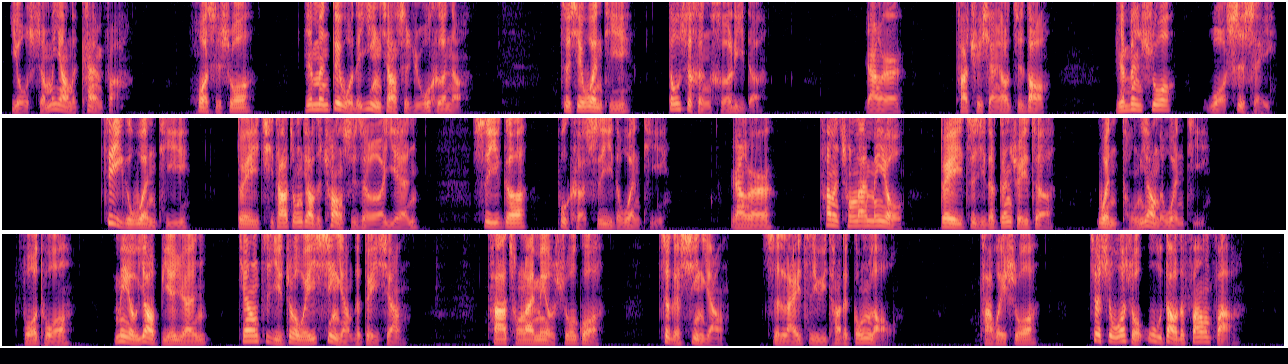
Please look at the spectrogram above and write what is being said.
有什么样的看法。或是说，人们对我的印象是如何呢？这些问题都是很合理的。然而，他却想要知道，人们说我是谁？这个问题对其他宗教的创始者而言，是一个不可思议的问题。然而，他们从来没有对自己的跟随者问同样的问题。佛陀没有要别人将自己作为信仰的对象，他从来没有说过这个信仰是来自于他的功劳。他会说：“这是我所悟到的方法，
